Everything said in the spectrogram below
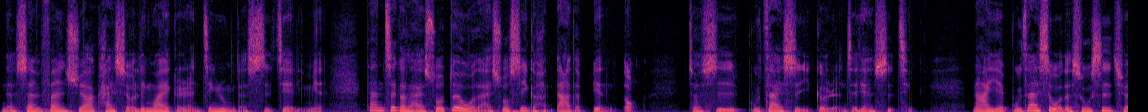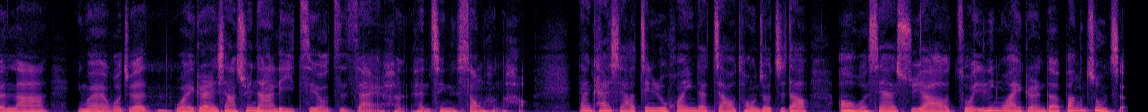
你的身份需要开始有另外一个人进入你的世界里面。但这个来说，对我来说是一个很大的变动，就是不再是一个人这件事情。那也不再是我的舒适圈啦，因为我觉得我一个人想去哪里自由自在，很很轻松，很好。但开始要进入婚姻的交通，就知道哦，我现在需要做另外一个人的帮助者，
